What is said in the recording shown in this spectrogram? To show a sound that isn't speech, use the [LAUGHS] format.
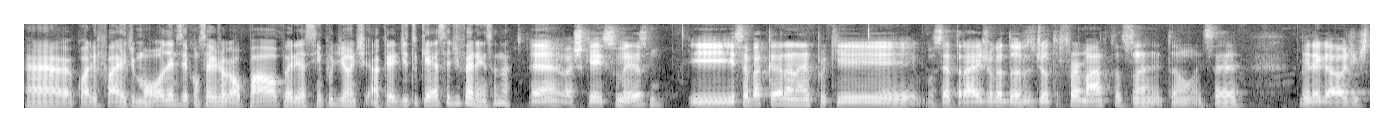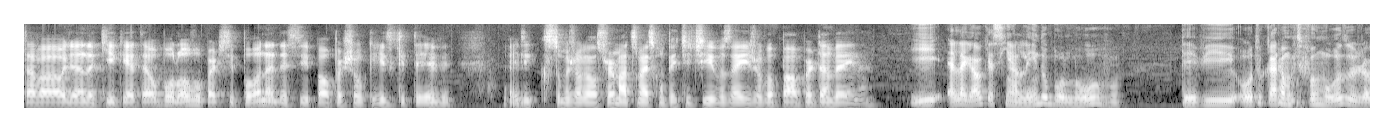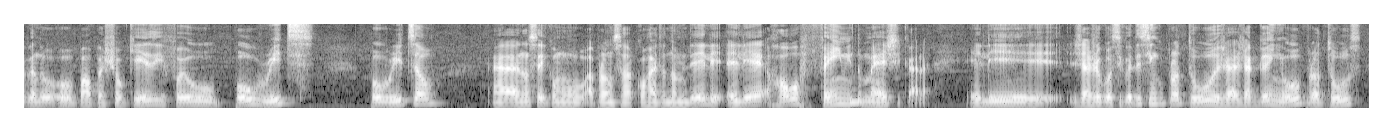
é, qualifier de Modern, você consegue jogar o Pauper e assim por diante. Acredito que essa é a diferença, né? É, eu acho que é isso mesmo. E isso é bacana, né? Porque você atrai jogadores de outros formatos, né? Então isso é bem legal. A gente estava olhando aqui que até o Bolovo participou, né? Desse Pauper Showcase que teve. Ele costuma jogar os formatos mais competitivos aí, jogou Pauper também, né? E é legal que, assim, além do Bolovo, teve outro cara [LAUGHS] muito famoso jogando o Pauper Showcase, que foi o Paul Ritz. Paul Ritzel. É, eu não sei como a pronúncia correta do nome dele. Ele é Hall of Fame do Magic, cara. Ele já jogou 55 Pro Tools, já, já ganhou Pro Tools,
